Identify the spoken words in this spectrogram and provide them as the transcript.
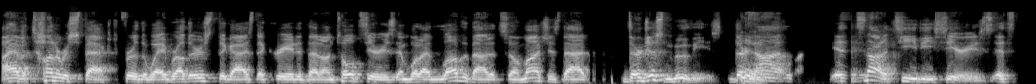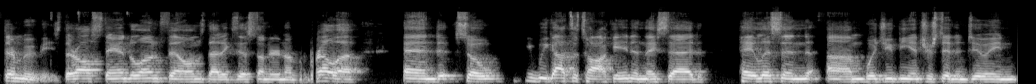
I have a ton of respect for the Way brothers, the guys that created that Untold series. And what I love about it so much is that they're just movies. They're yeah. not it's not a TV series. It's their movies. They're all standalone films that exist under an umbrella. And so we got to talking, and they said, "Hey, listen, um, would you be interested in doing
